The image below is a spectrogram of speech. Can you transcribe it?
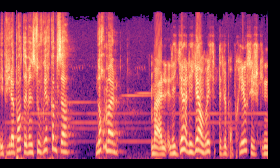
Et puis la porte, elle vient de s'ouvrir comme ça. Normal. Bah, les gars, les gars, en vrai, c'est peut-être le proprio, c'est juste qu'il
